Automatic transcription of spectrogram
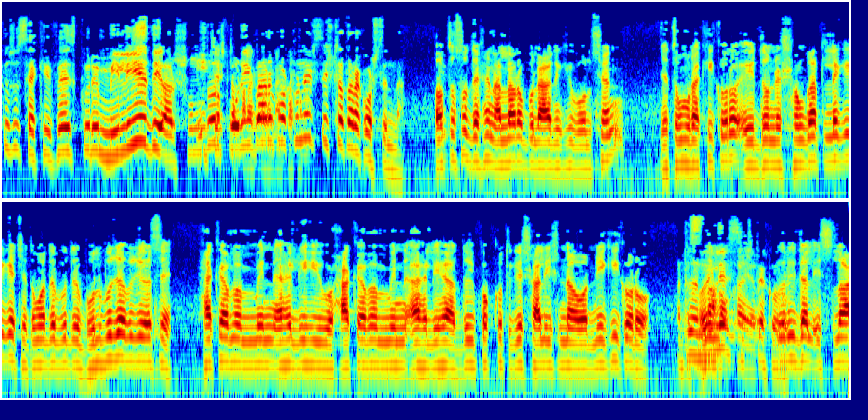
কিছু স্যাক্রিফাইস করে মিলিয়ে দেওয়ার সুন্দর পরিবার গঠনের চেষ্টা তারা করছেন না। অথচ দেখেন আল্লাহ রবুল আলমী কি বলছেন? যে তোমরা কি করো? এই ধরনের সংঘাত লেগে গেছে তোমাদের মধ্যে ভুল বুঝাবুঝি হয়েছে। হাকামিন আহলিহি ও হাকামিন আহলিহা দুই পক্ষ থেকে সালিশ নাও নিয়ে কি করো। তরিদাল ইসলাহ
